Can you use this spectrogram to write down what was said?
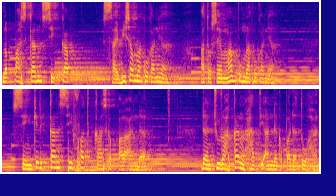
lepaskan sikap "saya bisa melakukannya" atau "saya mampu melakukannya". Singkirkan sifat keras kepala Anda dan curahkan hati Anda kepada Tuhan.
